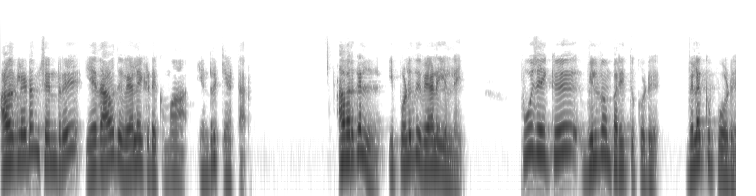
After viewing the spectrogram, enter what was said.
அவர்களிடம் சென்று ஏதாவது வேலை கிடைக்குமா என்று கேட்டார். அவர்கள் இப்பொழுது வேலை இல்லை. பூஜைக்கு வில்வம் பறித்து கொடு விளக்கு போடு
